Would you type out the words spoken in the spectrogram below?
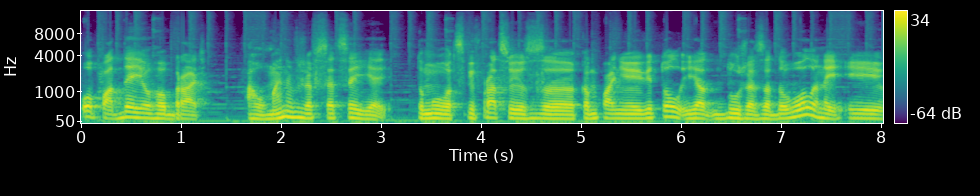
Опа, де його брати? А у мене вже все це є. Тому от співпрацею з е, компанією Vitol я дуже задоволений і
